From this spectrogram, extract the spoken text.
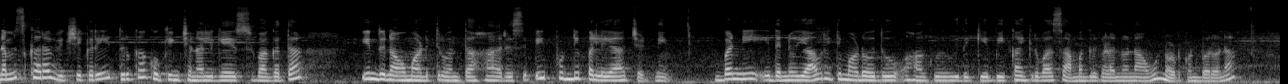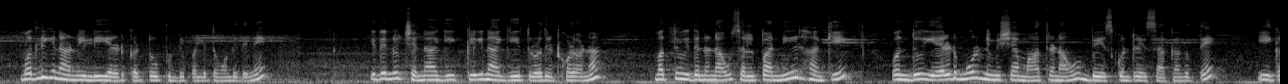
ನಮಸ್ಕಾರ ವೀಕ್ಷಕರೇ, ದುರ್ಗಾ ಕುಕ್ಕಿಂಗ್ ಚಾನಲ್ಗೆ ಸ್ವಾಗತ. ಇಂದು ನಾವು ಮಾಡುತ್ತಿರುವಂತಹ ರೆಸಿಪಿ ಪುಂಡಿ ಪಲ್ಯ ಚಟ್ನಿ. ಬನ್ನಿ, ಇದನ್ನು ಯಾವ ರೀತಿ ಮಾಡೋದು ಹಾಗೂ ಇದಕ್ಕೆ ಬೇಕಾಗಿರುವ ಸಾಮಗ್ರಿಗಳನ್ನು ನಾವು ನೋಡ್ಕೊಂಡು ಬರೋಣ. ಮೊದಲಿಗೆ ನಾನು ಇಲ್ಲಿ ಎರಡು ಕಟ್ಟು ಪುಂಡಿ ಪಲ್ಯ ತೊಗೊಂಡಿದ್ದೇನೆ. ಇದನ್ನು ಚೆನ್ನಾಗಿ ಕ್ಲೀನಾಗಿ ತೊಳೆದಿಟ್ಕೊಳ್ಳೋಣ. ಮತ್ತು ಇದನ್ನು ನಾವು ಸ್ವಲ್ಪ ನೀರು ಹಾಕಿ ಒಂದು ಎರಡು ಮೂರು ನಿಮಿಷ ಮಾತ್ರ ನಾವು ಬೇಯಿಸ್ಕೊಂಡ್ರೆ ಸಾಕಾಗುತ್ತೆ. ಈಗ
